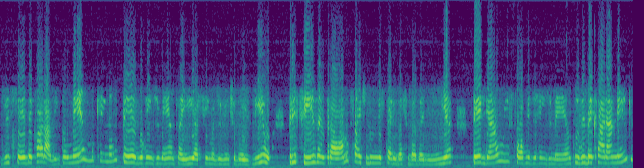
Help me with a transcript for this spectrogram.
de ser declarado. Então, mesmo quem não teve o rendimento aí acima de 22 mil, precisa entrar lá no site do Ministério da Cidadania, pegar um informe de rendimentos e declarar nem que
